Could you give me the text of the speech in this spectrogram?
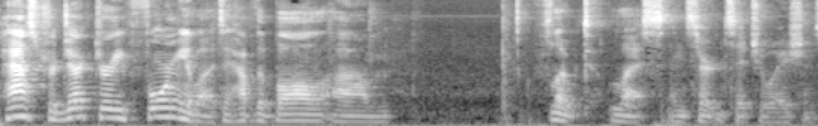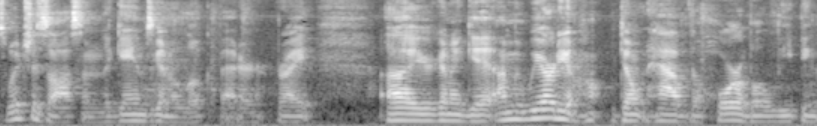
pass trajectory formula to have the ball um, float less in certain situations, which is awesome. The game's going to look better, right? Uh, you're going to get, I mean, we already don't have the horrible leaping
